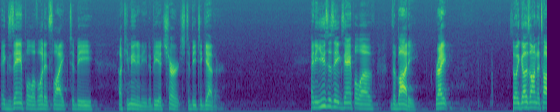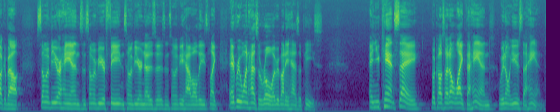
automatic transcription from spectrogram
example of what it's like to be a community, to be a church, to be together. And he uses the example of the body, right? So he goes on to talk about some of you are hands, and some of you are feet, and some of you are noses, and some of you have all these. Like, everyone has a role, everybody has a piece. And you can't say, because I don't like the hand, we don't use the hand.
